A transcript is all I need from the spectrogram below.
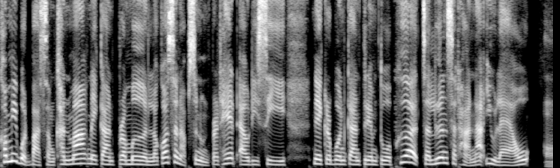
เขามีบทบาทสำคัญมากในการประเมินแล้วก็สนับสนุนประเทศ LDC ในกระบวนการเตรียมตัวเพื่อจะเลื่อนสถานะอยู่แล้ว อ๋อ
